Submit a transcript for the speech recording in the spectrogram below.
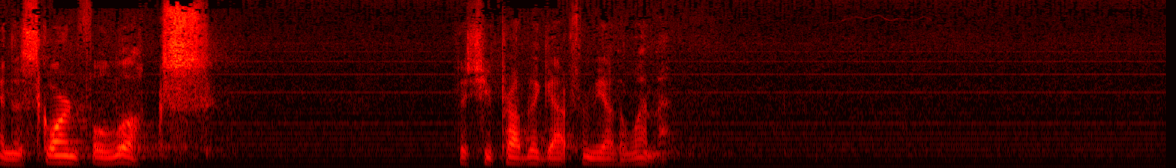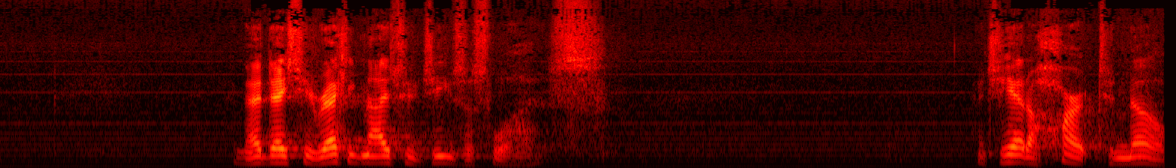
and the scornful looks that she probably got from the other women. And that day she recognized who Jesus was. And she had a heart to know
